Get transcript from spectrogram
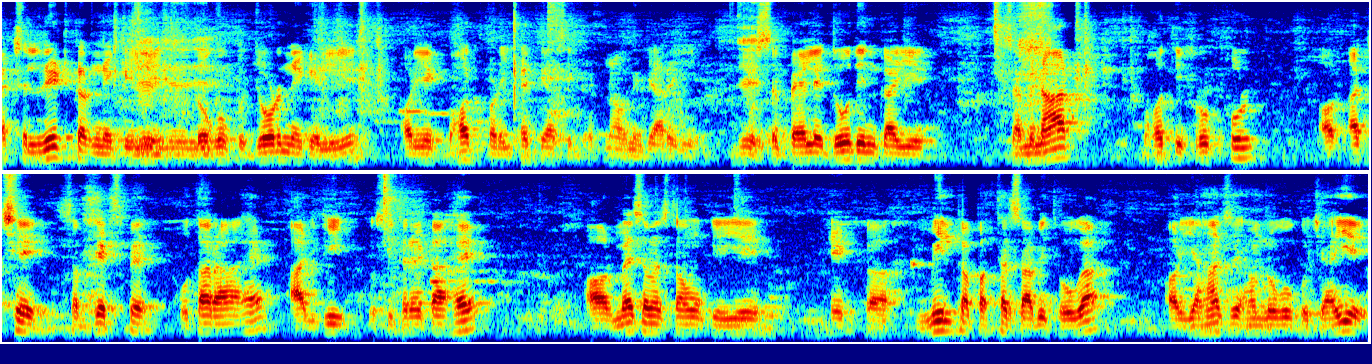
एक्सेलरेट करने के लिए लोगों को जोड़ने के लिए और ये एक बहुत बड़ी ऐतिहासिक घटना होने जा रही है। उससे पहले दो दिन का ये सेमिनार बहुत ही फ्रूटफुल और अच्छे सब्जेक्ट्स पे होता रहा है। आज भी उसी तरह का है। और मैं समझता हूँ कि ये एक मील का पत्थर साबित होगा। और यहाँ से हम लोगों को चाहिए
